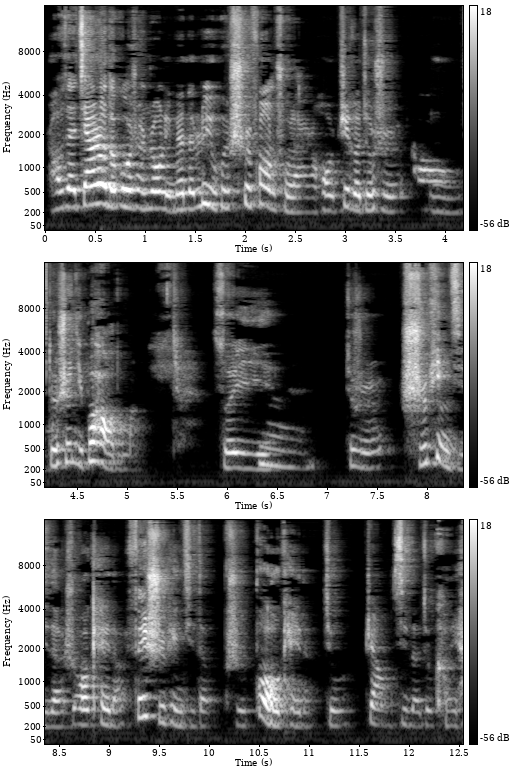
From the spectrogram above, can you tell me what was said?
然后在加热的过程中，里面的氯会释放出来，然后这个就是嗯对身体不好的嘛。所以嗯就是食品级的是 OK 的，非食品级的是不 OK 的，就这样记得就可以了。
